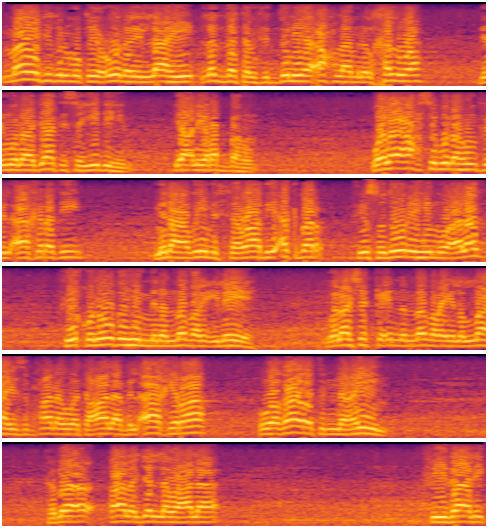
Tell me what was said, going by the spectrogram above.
ما يجد المطيعون لله لذة في الدنيا أحلى من الخلوة بمناجاة سيدهم يعني ربهم. ولا أحسب لهم في الآخرة من عظيم الثواب أكبر في صدورهم وألذ في قلوبهم من النظر إليه. ولا شك إن النظر إلى الله سبحانه وتعالى في الآخرة هو غاية النعيم. كما قال جل وعلا في ذلك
